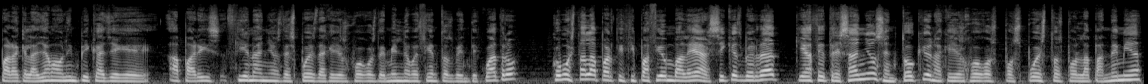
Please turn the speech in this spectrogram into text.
para que la llama olímpica llegue a París 100 años después de aquellos Juegos de 1924 ¿Cómo está la participación balear? Sí que es verdad que hace tres años en Tokio, en aquellos Juegos pospuestos por la pandemia,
